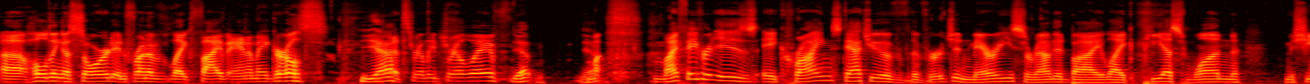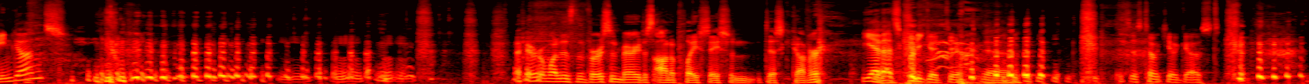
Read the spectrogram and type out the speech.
uh, holding a sword in front of like five anime girls. yeah. that's really trill wave. Yep. Yeah. My, my favorite is a crying statue of the Virgin Mary surrounded by like PS1 machine guns. My favorite one is the Virgin Mary just on a PlayStation disc cover. Yeah, that's pretty good too. yeah. It's just Tokyo Ghost.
